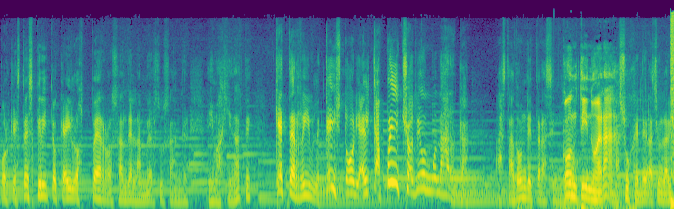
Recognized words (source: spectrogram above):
porque está escrito que ahí los perros han de lamer su sangre. Imagínate, qué terrible, qué historia, el capricho de un monarca, hasta dónde trascendió Continuará. a su generación la vida.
